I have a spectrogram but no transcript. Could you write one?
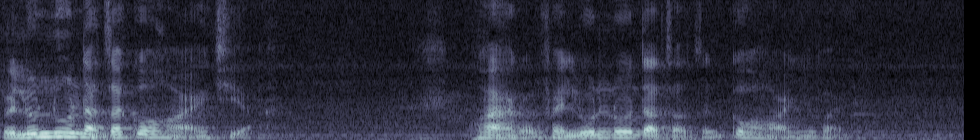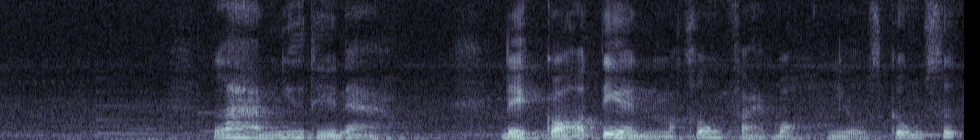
Phải luôn luôn đặt ra câu hỏi anh chị ạ. Hòa cũng phải luôn luôn đặt ra những câu hỏi như vậy. Làm như thế nào để có tiền mà không phải bỏ nhiều công sức,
